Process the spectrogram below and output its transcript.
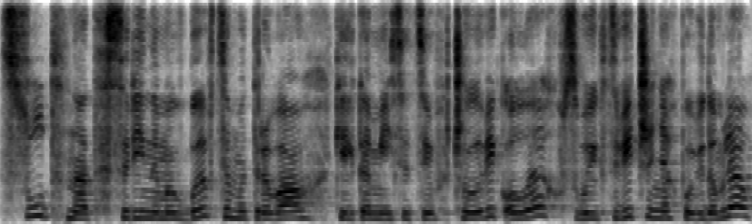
Суд над серійними вбивцями тривав кілька місяців. Чоловік Олег в своїх свідченнях повідомляв,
